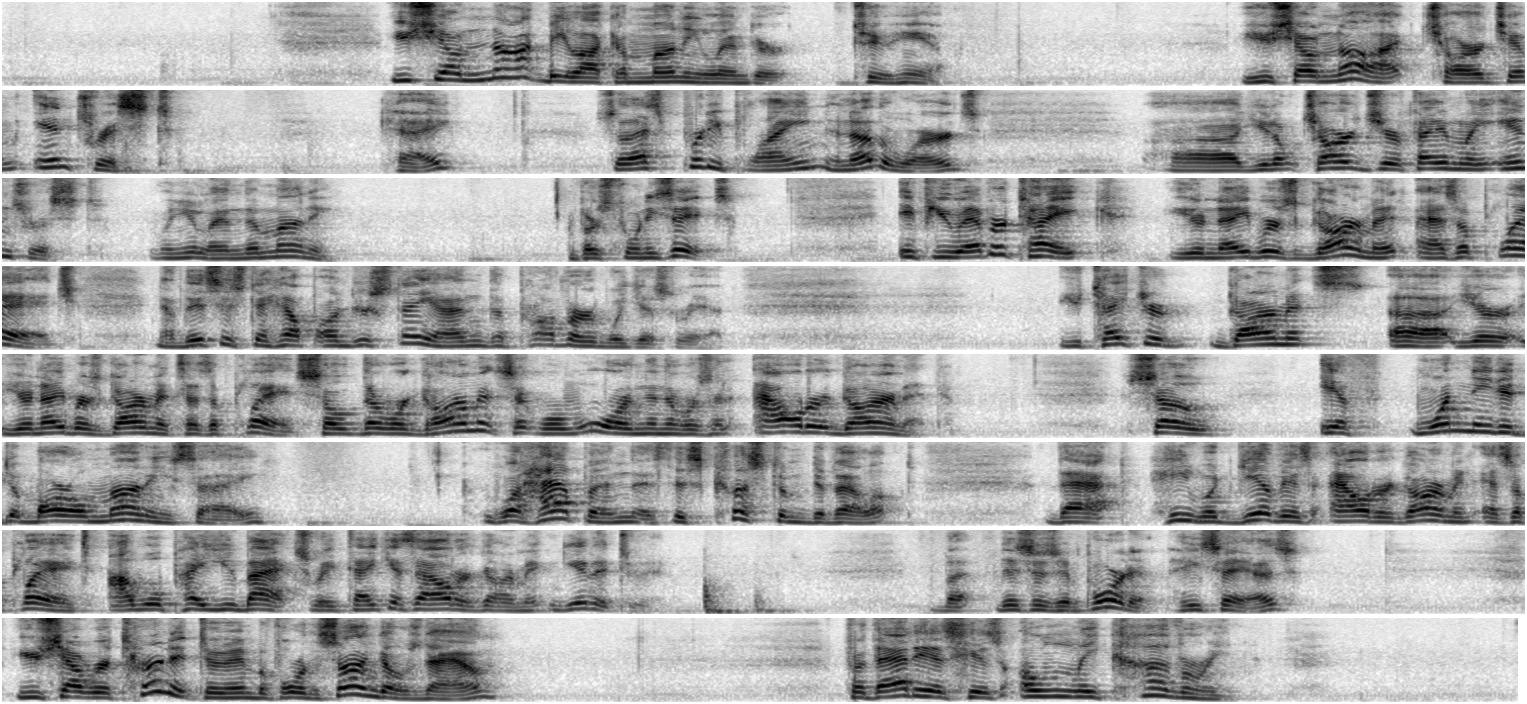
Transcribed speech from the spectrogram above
You shall not be like a money lender to him. You shall not charge him interest. Okay? So that's pretty plain. In other words, uh, you don't charge your family interest when you lend them money. Verse 26 If you ever take your neighbor's garment as a pledge, now this is to help understand the proverb we just read. You take your garments, uh, your your neighbor's garments as a pledge. So there were garments that were worn, and then there was an outer garment. So if one needed to borrow money, say, what happened is this custom developed that he would give his outer garment as a pledge. I will pay you back. So he'd take his outer garment and give it to him. But this is important. He says, You shall return it to him before the sun goes down, for that is his only covering.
